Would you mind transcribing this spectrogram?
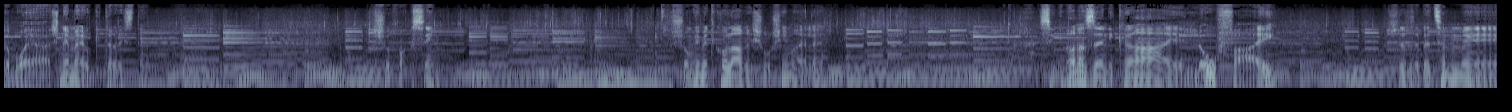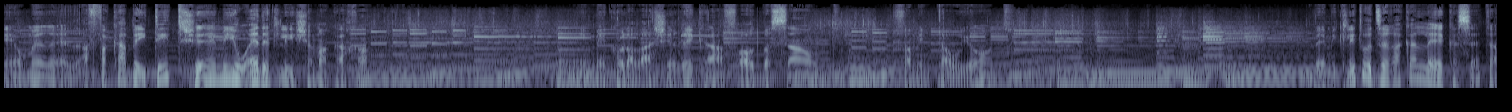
גם הוא היה, שניהם היו גיטריסטים. פשוט מקסים. שומעים את כל הרשרושים האלה. הסגנון הזה נקרא לואו-פיי, שזה בעצם אומר הפקה ביתית שמיועדת להישמע ככה. כל הרעשי רקע, הפרעות בסאונד, לפעמים טעויות. והם הקליטו את זה רק על uh, קסטה.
